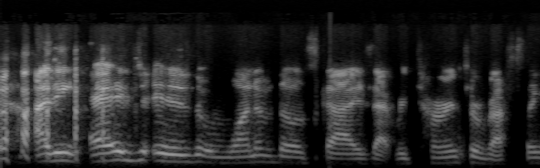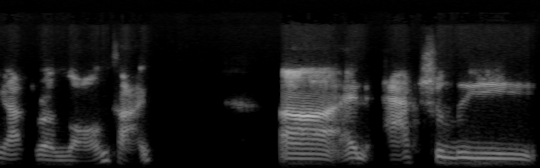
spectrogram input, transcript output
I think Edge is one of those guys that returned to wrestling after a long time, uh, and actually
